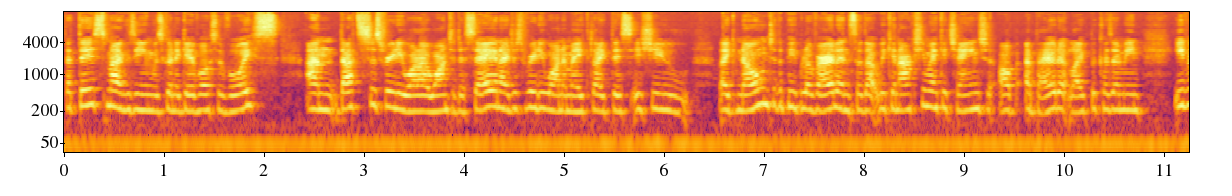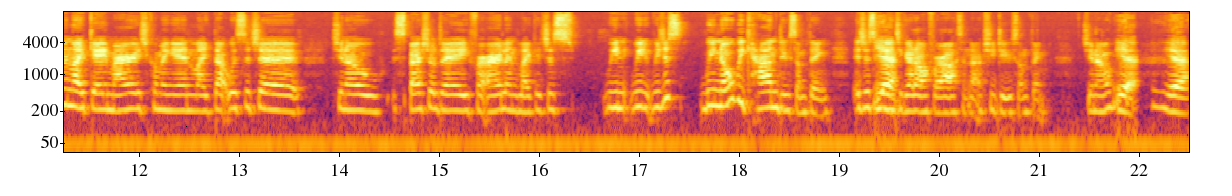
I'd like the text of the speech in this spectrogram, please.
that this magazine was going to give us a voice, and that's just really what I wanted to say, and I just really want to make like this issue like known to the people of Ireland so that we can actually make a change ab- about it, like because I mean even like gay marriage coming in, like that was such a you know special day for Ireland, like it just we we, we just we know we can do something. It's just we Yeah. need to get off our ass and actually do something. Do you know? Yeah, yeah.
